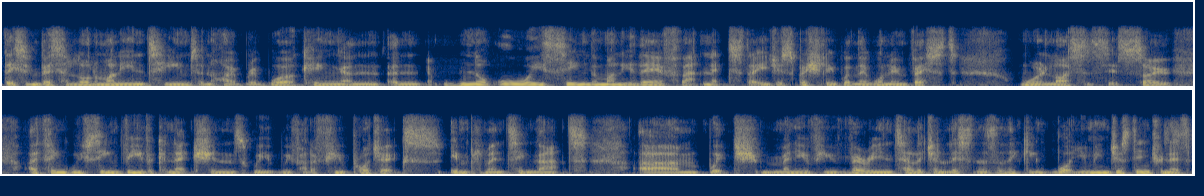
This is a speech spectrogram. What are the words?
they've invested a lot of money in teams and hybrid working and, and not always seeing the money there for that next stage, especially when they want to invest more in licenses. So I think we've seen Viva Connections. We, we've had a few projects implementing that, um, which many of you very intelligent listeners are thinking, what, you mean just intranets?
